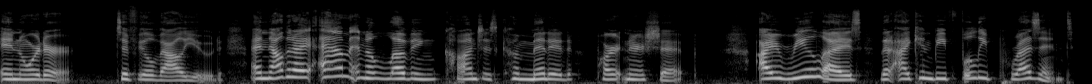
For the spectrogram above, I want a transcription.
in order to feel valued. And now that I am in a loving, conscious, committed partnership, I realize that I can be fully present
